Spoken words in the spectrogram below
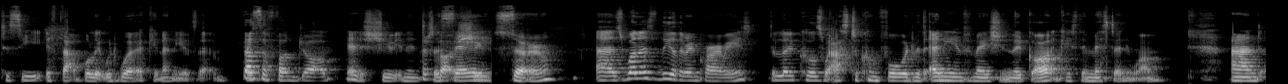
to see if that bullet would work in any of them. That's a fun job. Yeah, just shooting into Just the sea. So, as well as the other inquiries, the locals were asked to come forward with any information they've got in case they missed anyone. And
